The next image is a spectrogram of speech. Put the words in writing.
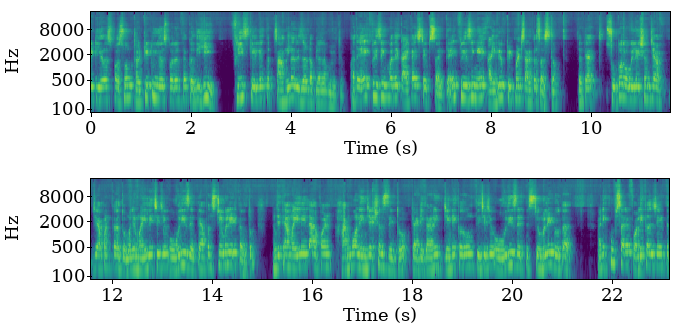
एट इयर्सपासून थर्टी टू इयर्स पर्यंत कधीही फ्रीज केले तर चांगलं रिझल्ट आपल्याला मिळतो. आता एग फ्रीजिंगमध्ये काय काय स्टेप्स आहेत? एग फ्रीजिंग हे आयव्हीएफ ट्रीटमेंट सारखंच असतं. तर त्यात सुपर ओव्युलेशन जे जे आपण करतो म्हणजे महिलेचे जे ओव्हरीज आहेत ते आपण स्टिम्युलेट करतो. म्हणजे त्या महिलेला आपण हार्मोन इंजेक्शन देतो त्या ठिकाणी जेणेकरून तिचे जे ओव्हरीज आहेत ते स्टिम्युलेट होतात आणि खूप सारे फॉलिकल्स जे आहेत ते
